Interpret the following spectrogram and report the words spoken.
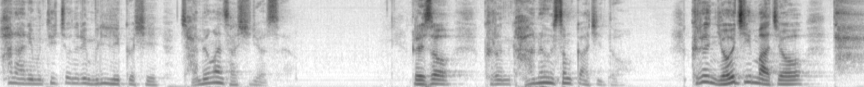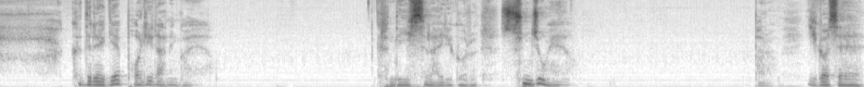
하나님은 뒷전으로 밀릴 것이 자명한 사실이었어요. 그래서 그런 가능성까지도 그런 여지마저 다 그들에게 버리라는 거예요. 그런데 이스라엘이 그거를 순종해요. 바로 이것에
